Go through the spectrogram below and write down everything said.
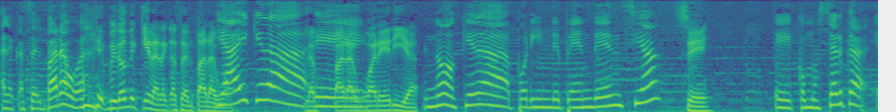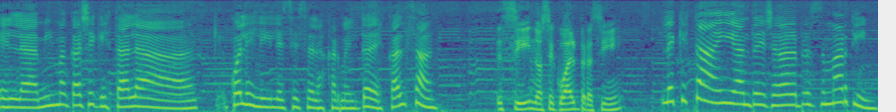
a la casa del paraguas. ¿Pero dónde queda la casa del paraguas? Y ahí queda. La eh, paraguarería. No, queda por Independencia, Sí. Eh, como cerca, en la misma calle que está la. ¿Cuál es la iglesia esa, las Carmelitas Descalzas? Sí, no sé cuál, pero sí. La que está ahí antes de llegar a la Plaza San Martín.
